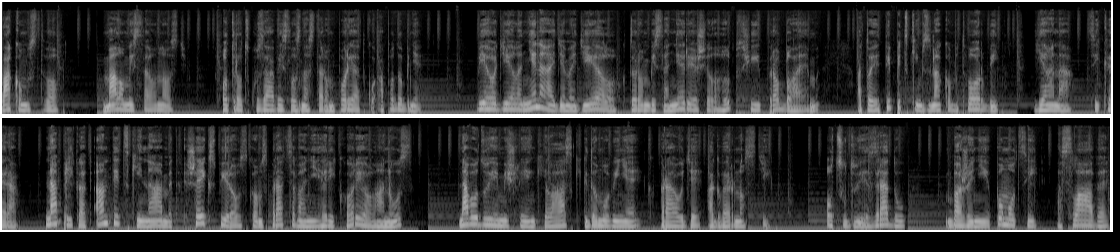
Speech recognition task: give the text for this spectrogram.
lakomstvo, malomyselnosť, otrockú závislosť na starom poriadku a podobne. V jeho diele nenájdeme dielo, v ktorom by sa neriešil hĺbší problém, a to je typickým znakom tvorby Jana Cikera. Napríklad antický námet v Shakespeareovskom spracovaní hry Coriolanus navodzuje myšlienky lásky k domovine, k pravde a k vernosti. Odsudzuje zradu, baženie pomoci a sláve,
